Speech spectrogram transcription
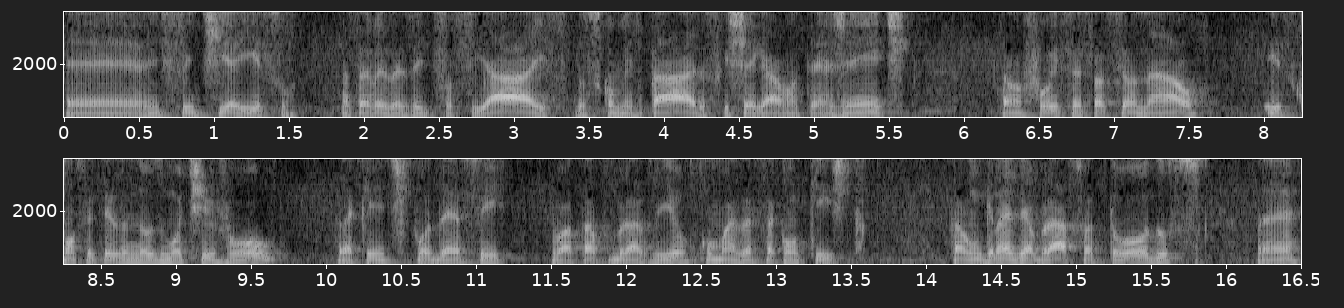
É, a gente sentia isso através das redes sociais, dos comentários que chegavam até a gente. Então foi sensacional. Isso com certeza nos motivou para que a gente pudesse voltar para o Brasil com mais essa conquista. Então um grande abraço a todos. Né?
